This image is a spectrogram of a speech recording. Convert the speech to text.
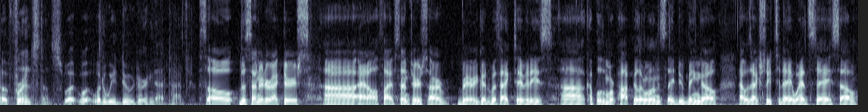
uh, for instance, what, what, what do we do during that time? So the center directors uh, at all five centers are very good with activities. Uh, a couple of the more popular ones, they do bingo. That was actually today, Wednesday, so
